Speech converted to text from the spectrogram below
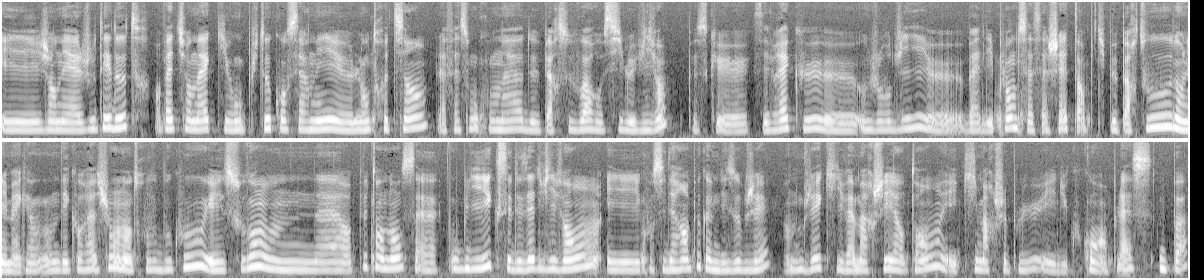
et j'en ai ajouté d'autres. En fait, il y en a qui vont plutôt concerner euh, l'entretien, la façon qu'on a de percevoir aussi le vivant parce que c'est vrai que euh, aujourd'hui, euh, bah, les plantes, ça s'achète un petit peu partout. Dans les magasins de décoration, on en trouve beaucoup. Et souvent, on a un peu tendance à oublier que c'est des êtres vivants et considérer un peu comme des objets. Un objet qui va marcher un temps et qui marche plus, et du coup qu'on remplace, ou pas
